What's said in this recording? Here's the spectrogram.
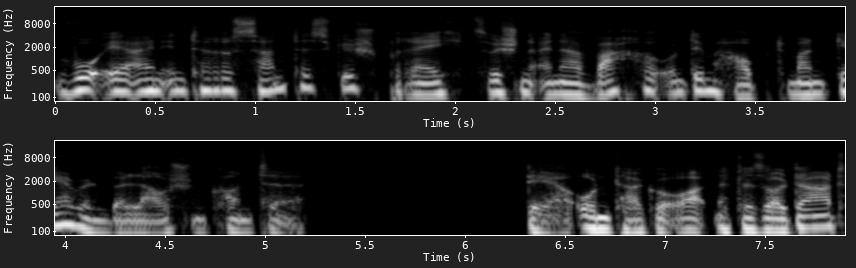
wo er ein interessantes Gespräch zwischen einer Wache und dem Hauptmann Garen belauschen konnte. Der untergeordnete Soldat,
